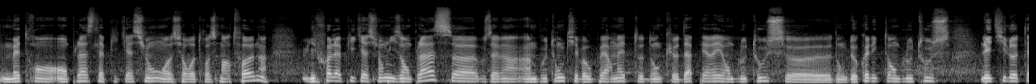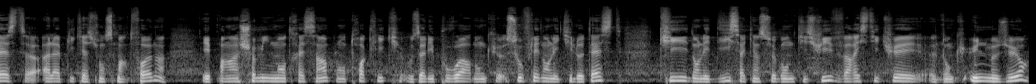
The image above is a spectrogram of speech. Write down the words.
mettre en, place l'application sur votre smartphone. Une fois l'application mise en place, vous avez un, bouton qui va vous permettre donc d'appairer en Bluetooth, donc de connecter en Bluetooth l'éthylotest à l'application smartphone. Et par un cheminement très simple, en trois clics, vous allez pouvoir donc souffler dans l'éthylotest, qui dans les 10 à 15 secondes qui suivent va restituer donc une mesure.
